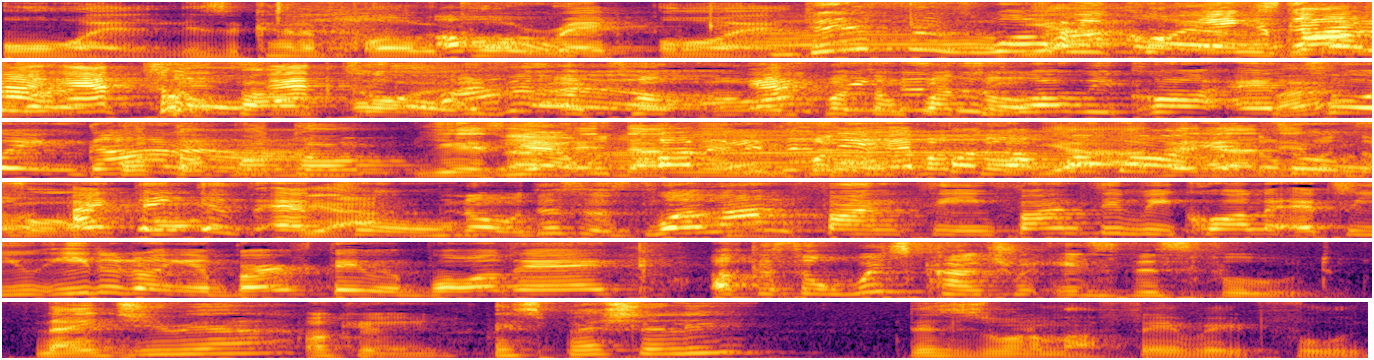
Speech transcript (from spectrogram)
oil. There's a kind of oil we call Oh. red oil. This is what we Yeah. call in Ghana eto. palm Eto. oil. Is it a to- oh, I think this is what we call Huh? eto in Ghana. potom? Yes, Yeah, I've heard that name isn't Isn't before. it Potom, Yeah, I've heard that name eto? before. I think it's Yeah. eto. No, this is Well, I'm fancy. Fancy, we call it eto. You eat it on your birthday with boiled egg. Okay, so which country eats this food? Nigeria, Okay. especially, this is one of my favorite food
